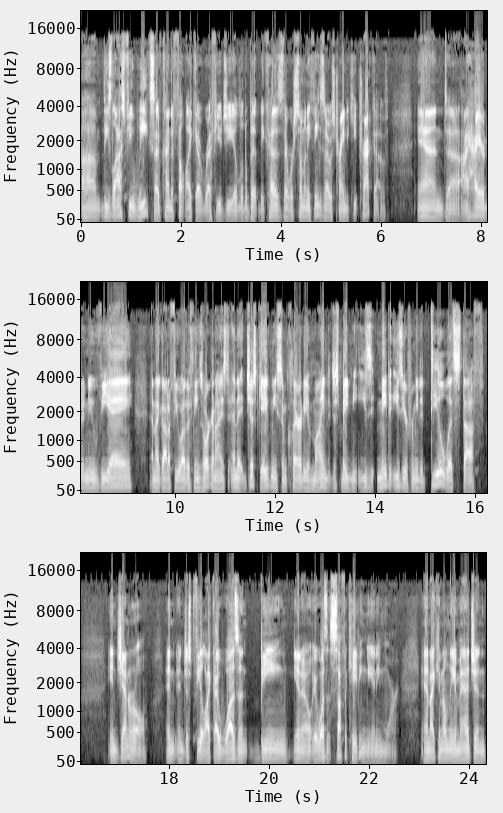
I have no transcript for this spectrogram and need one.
um, these last few weeks I've kind of felt like a refugee a little bit because there were so many things that I was trying to keep track of. And uh, I hired a new VA, and I got a few other things organized, and it just gave me some clarity of mind. It just made me easy, made it easier for me to deal with stuff in general, and and just feel like I wasn't being, you know, it wasn't suffocating me anymore. And I can only imagine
